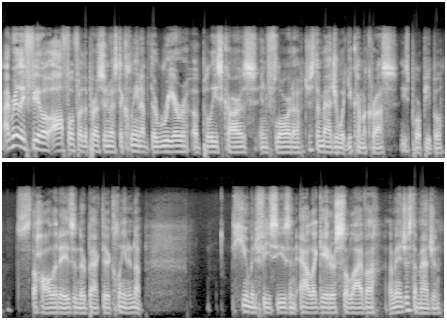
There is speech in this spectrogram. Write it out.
I really feel awful for the person who has to clean up the rear of police cars in Florida. Just imagine what you come across. These poor people. It's the holidays and they're back there cleaning up human feces and alligator saliva. I mean, just imagine.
